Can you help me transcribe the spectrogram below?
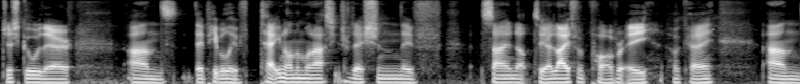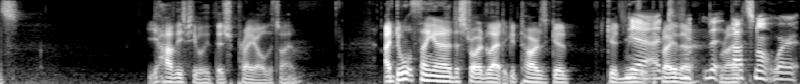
just go there, and they're people who've taken on the monastic tradition, they've signed up to a life of poverty, okay, and you have these people who just pray all the time. I don't think a destroyed electric guitar is good good music Yeah. to play there, th- right? That's not where it.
